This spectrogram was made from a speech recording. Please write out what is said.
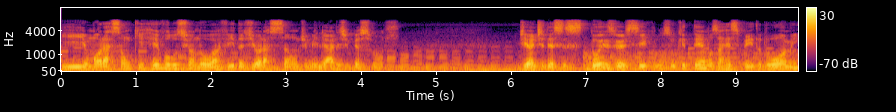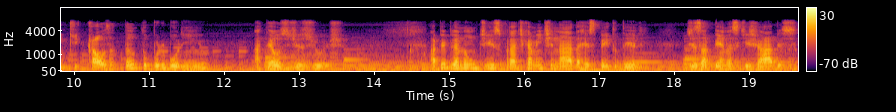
e uma oração que revolucionou a vida de oração de milhares de pessoas. Diante desses dois versículos, o que temos a respeito do homem que causa tanto burburinho até os dias de hoje? A Bíblia não diz praticamente nada a respeito dele diz apenas que Jabes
